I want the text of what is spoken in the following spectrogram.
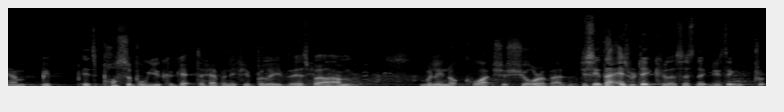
know, it's possible you could get to heaven if you believe this, but I'm really not quite so sure about it. You see, that is ridiculous, isn't it? Do you think pre-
